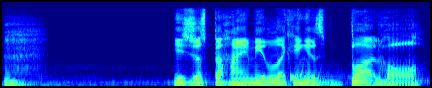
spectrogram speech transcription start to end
He's just behind me licking his butthole.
